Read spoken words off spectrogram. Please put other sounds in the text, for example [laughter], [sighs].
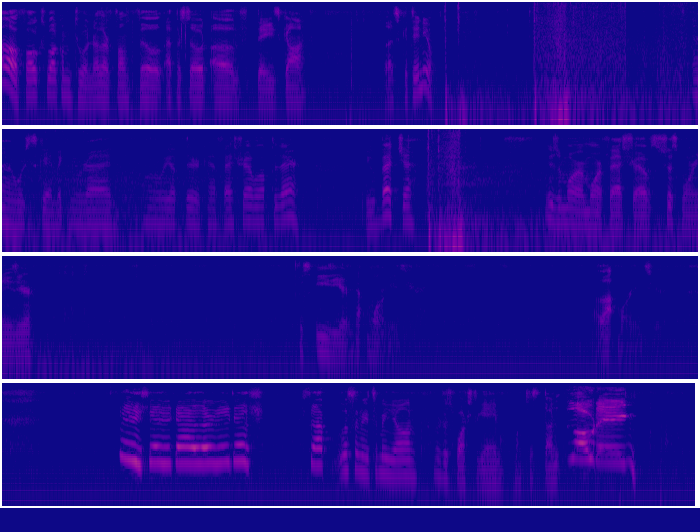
Hello, folks. Welcome to another fun-filled episode of Days Gone. Let's continue. Oh, where's this guy make me ride? All the way up there. Can I fast travel up to there? You betcha. Using more and more fast travels. It's just more easier. Just easier, not more easier. A lot more easier. Hey, say you gotta learn English. Stop listening to me yawn. Or just watch the game once it's done. Loading!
